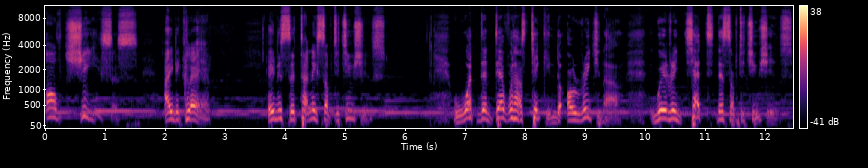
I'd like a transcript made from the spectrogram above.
of Jesus. I declare any satanic substitutions what the devil has taken, the original. We reject the substitutions.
